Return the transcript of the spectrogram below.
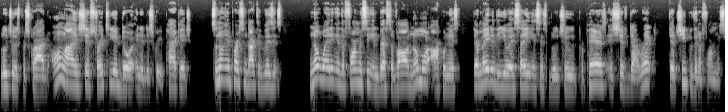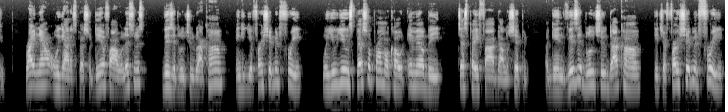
Blue Chew is prescribed online, shipped straight to your door in a discreet package. So no in-person doctor visits, no waiting in the pharmacy, and best of all, no more awkwardness. They're made in the USA, and since Blue Chew prepares and ships direct, they're cheaper than a pharmacy. Right now, we got a special deal for our listeners. Visit BlueChew.com and get your first shipment free when you use special promo code MLB. Just pay five dollars shipping. Again, visit BlueChew.com. Get your first shipment free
